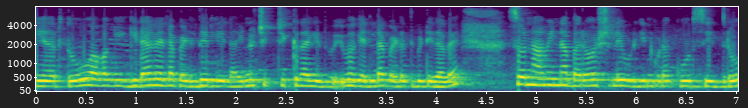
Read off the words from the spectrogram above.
ಇಯರ್ದು ಅವಾಗ ಈ ಗಿಡಗಳೆಲ್ಲ ಬೆಳೆದಿರಲಿಲ್ಲ. ಇನ್ನೂ ಚಿಕ್ಕ ಚಿಕ್ಕದಾಗಿದ್ವು. ಇವಾಗೆಲ್ಲ ಬೆಳೆದು ಬಿಟ್ಟಿದ್ದಾವೆ ಸೊ ನಾವಿನ್ನು ಬರೋ ಅಷ್ಟರಲ್ಲಿ ಹುಡುಗಿನ ಕೂಡ ಕೂರಿಸಿದ್ರು.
